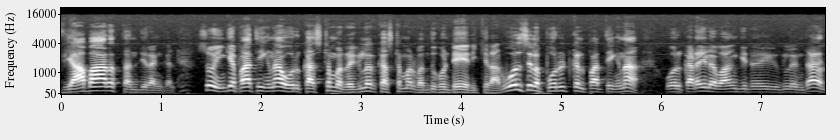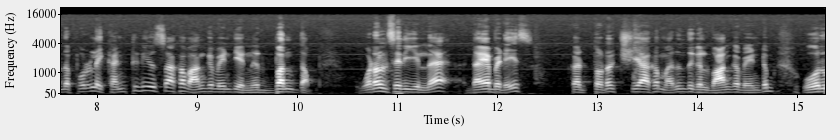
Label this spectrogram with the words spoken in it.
வியாபார தந்திரங்கள். ஸோ இங்கே பார்த்தீங்கன்னா ஒரு கஸ்டமர் ரெகுலர் கஸ்டமர் வந்து கொண்டே இருக்கிறார். ஒரு சில பொருட்கள் பார்த்தீங்கன்னா ஒரு கடையில் வாங்கினீர்கள் என்றால் அந்த பொருளை கண்டினியூஸாக வாங்க வேண்டிய நிர்பந்தம். உடல் சரியில்லை டயபெட்டிஸ் தொடர்ச்சியாக மருந்துகள் வாங்க வேண்டும். ஒரு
